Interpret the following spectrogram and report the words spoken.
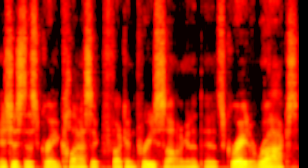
It's just this great classic fucking Priest song, and it, it's great. It rocks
